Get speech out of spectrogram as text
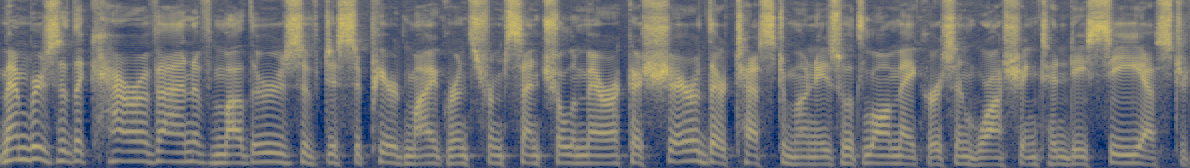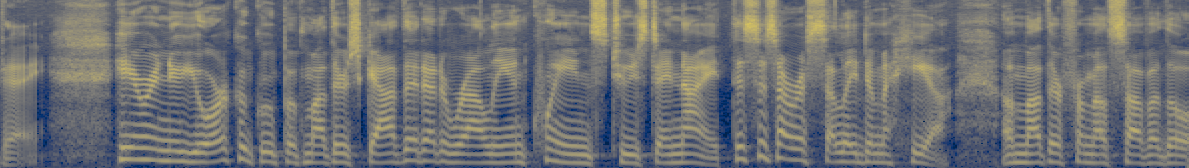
Members of the Caravan of Mothers of Disappeared Migrants from Central America shared their testimonies with lawmakers in Washington, D.C. yesterday. Here in New York, a group of mothers gathered at a rally in Queens Tuesday night. This is Araceli de Mejia, a mother from El Salvador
